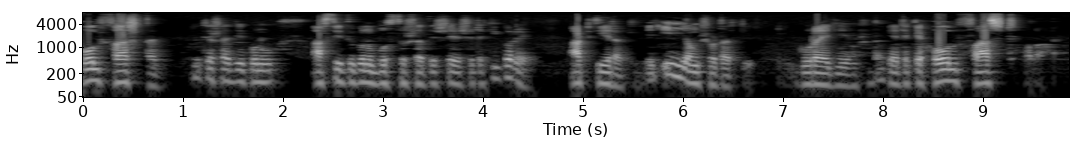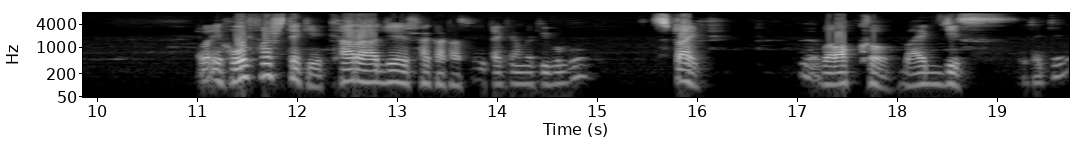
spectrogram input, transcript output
হোল ফাস্ট থাকবে। এটার সাহায্যে কোনো আশ্রিত কোনো বস্তুর সাথে সে সেটা কি করে? আটকিয়ে রাখে। এই- অংশটা আর কি গোড়ায় যে অংশটা এটাকে হোল ফাস্ট বলা হয়। এবার এই হোল ফাস্ট থেকে খাড়া যে শাখাটা আছে, এটাকে আমরা কি বলব? স্ট্রাইপ বা অক্ষ বা একজিস, এটাকে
